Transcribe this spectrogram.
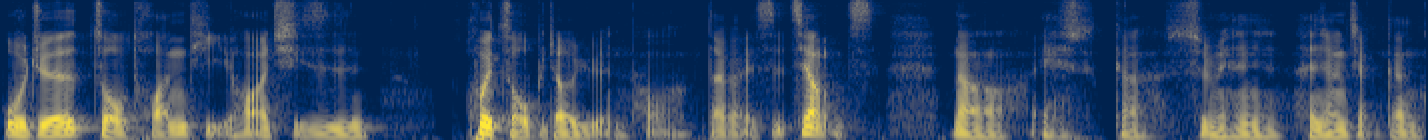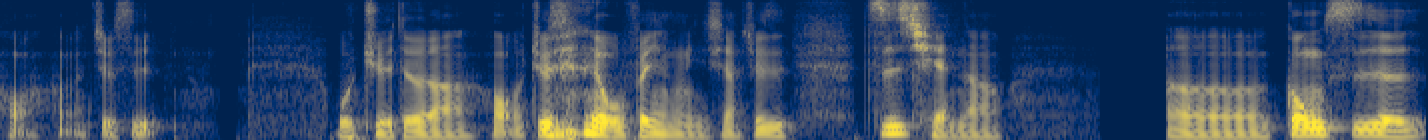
我觉得走团体的话，其实。会走比较远哦，大概是这样子。那哎，干顺便很很想讲干话哈，就是我觉得啊，哦，就是我分享一下，就是之前呢，呃，公司的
